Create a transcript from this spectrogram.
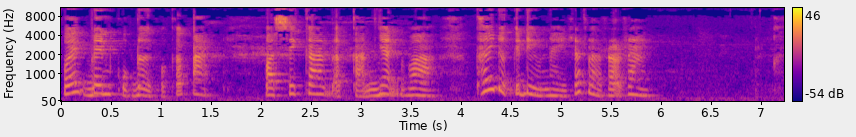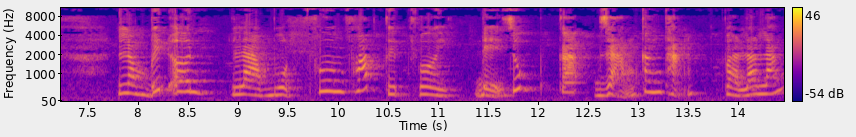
với bên cuộc đời của các bạn và Sika đã cảm nhận và thấy được cái điều này rất là rõ ràng. Lòng biết ơn là một phương pháp tuyệt vời để giúp các giảm căng thẳng và lo lắng.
